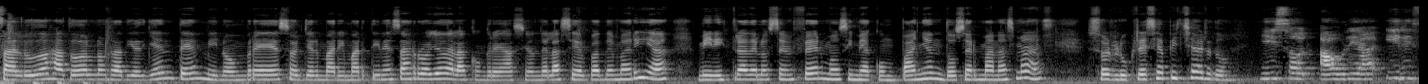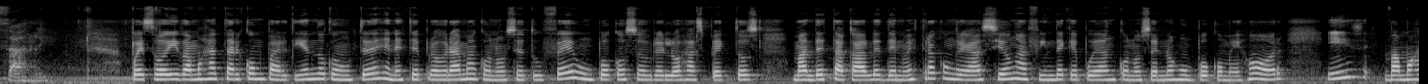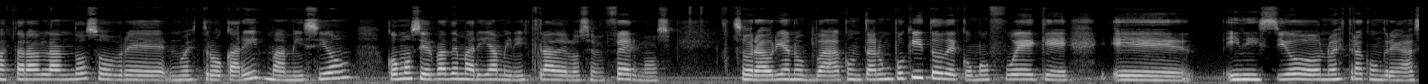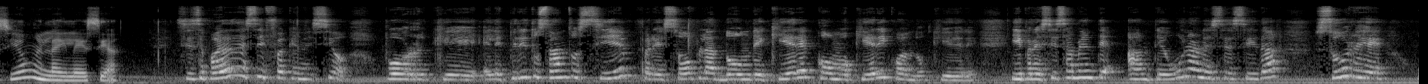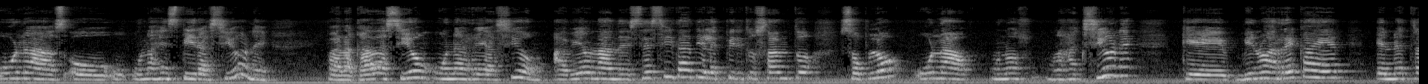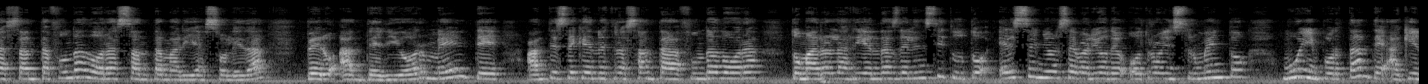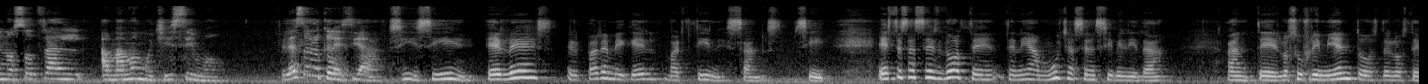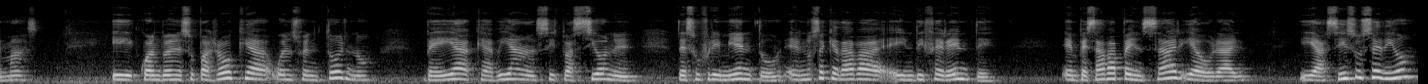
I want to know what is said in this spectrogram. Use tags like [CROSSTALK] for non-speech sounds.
Saludos a todos los radioyentes. Mi nombre es Soyer Mari Martínez Arroyo de la Congregación de las Siervas de María, ministra de los enfermos, y me acompañan dos hermanas más. Sor Lucrecia Pichardo y Sor Aurea Irizarri. Pues hoy vamos a estar compartiendo con ustedes en este programa Conoce tu Fe un poco sobre los aspectos más destacables de nuestra congregación a fin de que puedan conocernos un poco mejor y vamos a estar hablando sobre nuestro carisma, misión como siervas de María, ministra de los enfermos. Aurea nos va a contar un poquito de cómo fue que eh, inició nuestra congregación en la iglesia. Si se puede decir fue que inició, porque el Espíritu Santo siempre sopla donde quiere, como quiere y cuando quiere. Y precisamente ante una necesidad surge unas, o, unas inspiraciones para cada acción una reacción. Había una necesidad y el Espíritu Santo sopló una, unos, unas acciones que vino a recaer en nuestra santa fundadora, Santa María Soledad, pero anteriormente, antes de que nuestra santa fundadora tomara las riendas del instituto, el Señor se valió de otro instrumento muy importante a quien nosotras amamos muchísimo. ¿Pero eso es lo que decía? Sí, sí. Él es el padre Miguel Martínez Sanz. Sí. Este sacerdote tenía mucha sensibilidad ante los sufrimientos de los demás. Y cuando en su parroquia o en su entorno veía que había situaciones de sufrimiento, él no se quedaba indiferente, empezaba a pensar y a orar. Y así sucedió,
